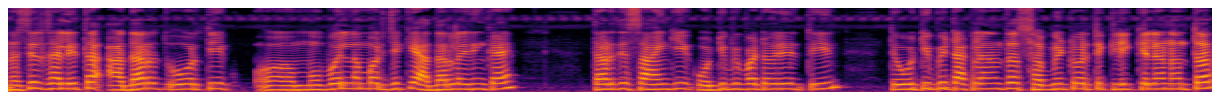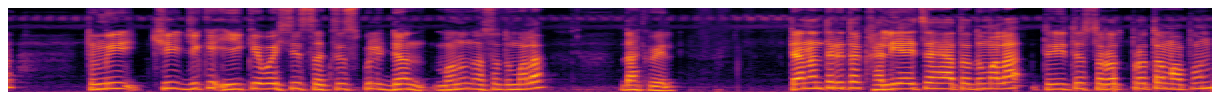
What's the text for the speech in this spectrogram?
नसेल झाली तर आधारवरती एक मोबाईल नंबर जे की आधारला लिंक आहे. तर ते सांग की एक ओ टी पी पाठवली येईल ते ओ टी पी टाकल्यानंतर सबमिटवरती क्लिक केल्यानंतर तुम्हीची जी की E K Y C successfully done म्हणून असं तुम्हाला दाखवेल. त्यानंतर इथं खाली यायचं आहे आता तुम्हाला. तर इथं सर्वात प्रथम आपण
